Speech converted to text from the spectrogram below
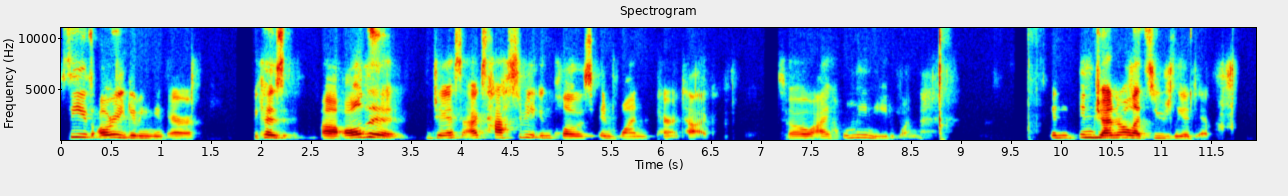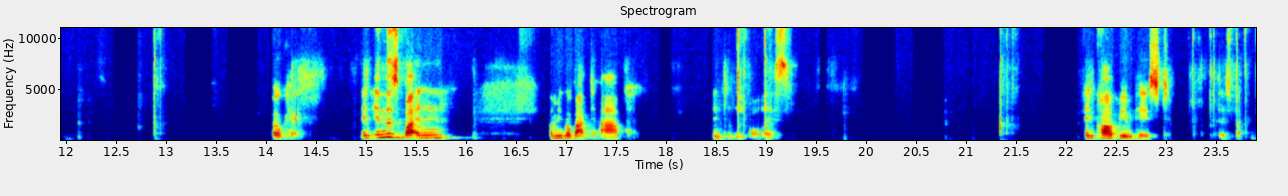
See, it's already giving me an error because uh, all the JSX has to be enclosed in one parent tag. So I only need one. In, in general, that's usually a div. Okay, and in this button, let me go back to app and delete all this. And copy and paste this button.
